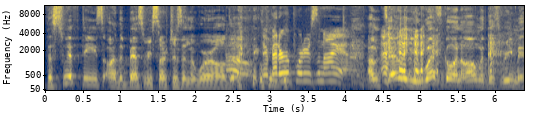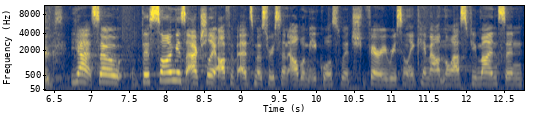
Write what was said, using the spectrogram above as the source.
The Swifties are the best researchers in the world. Oh, they're better reporters than I am. I'm telling you, what's going on with this remix? Yeah, so this song is actually off of Ed's most recent album, Equals, which very recently came out in the last few months. And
